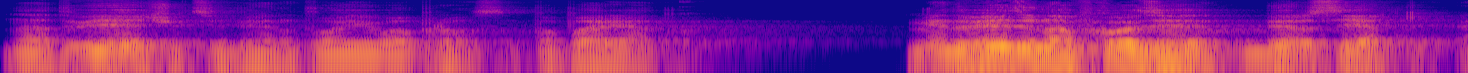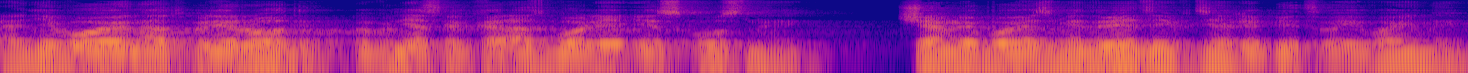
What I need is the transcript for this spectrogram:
Отвечу тебе на твои вопросы по порядку. Медведи на входе — берсерки, они воины от природы, в несколько раз более искусные, чем любой из медведей в деле битвы и войны.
